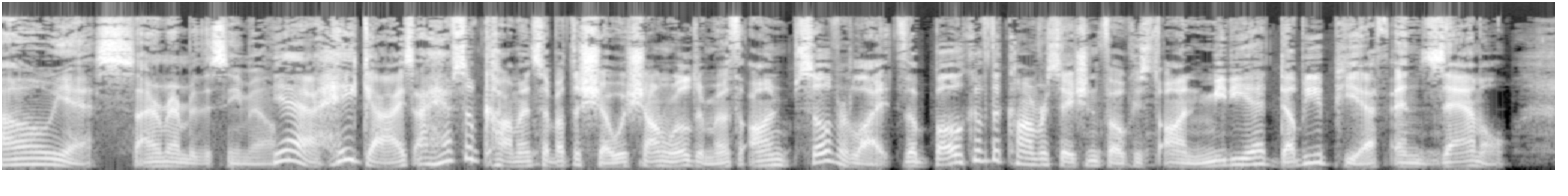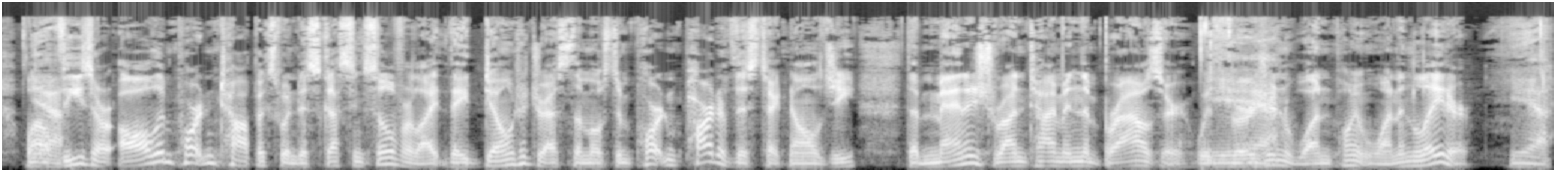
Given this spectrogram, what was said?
Oh, yes. I remember this email. Yeah. Hey guys, I have some comments about the show with Shawn Wildermuth on Silverlight. The bulk of the conversation focused on media, WPF, and XAML. While Yeah. these are all important topics when discussing Silverlight, they don't address the most important part of this technology, the managed runtime in the browser with Yeah. version 1.1 and later. Yeah.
